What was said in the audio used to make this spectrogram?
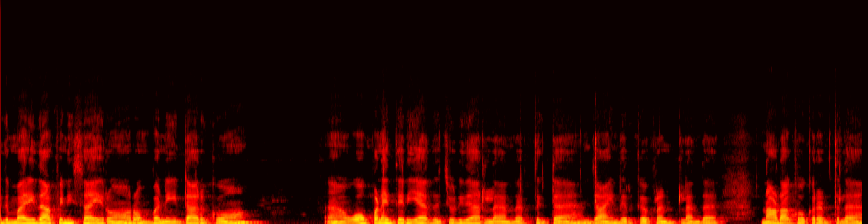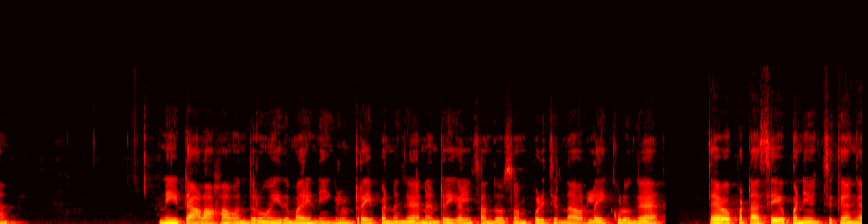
இது மாதிரி தான் ஃபினிஷ் ஆயிரும். ரொம்ப நீட்டாக இருக்கும். ஓப்பனே தெரியாது சுடிதாரில் அந்த இடத்துக்கிட்ட. ஜாயிண்ட் இருக்க ஃப்ரண்ட்டில் அந்த நாடா கோக்குற இடத்துல. நீட்டாக அழகாக வந்துடும் இது மாதிரி நீங்களும் ட்ரை பண்ணுங்கள் நன்றிகள் சந்தோஷம். பிடிச்சிருந்தா ஒரு லைக் கொடுங்க. தேவைப்பட்டால் சேவ் பண்ணி வச்சுக்கோங்க.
